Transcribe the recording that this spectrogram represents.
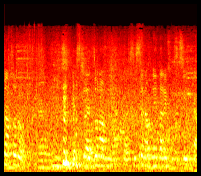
na to jdu. Jestli je to na mě, jako jestli se na mě tady postříká.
